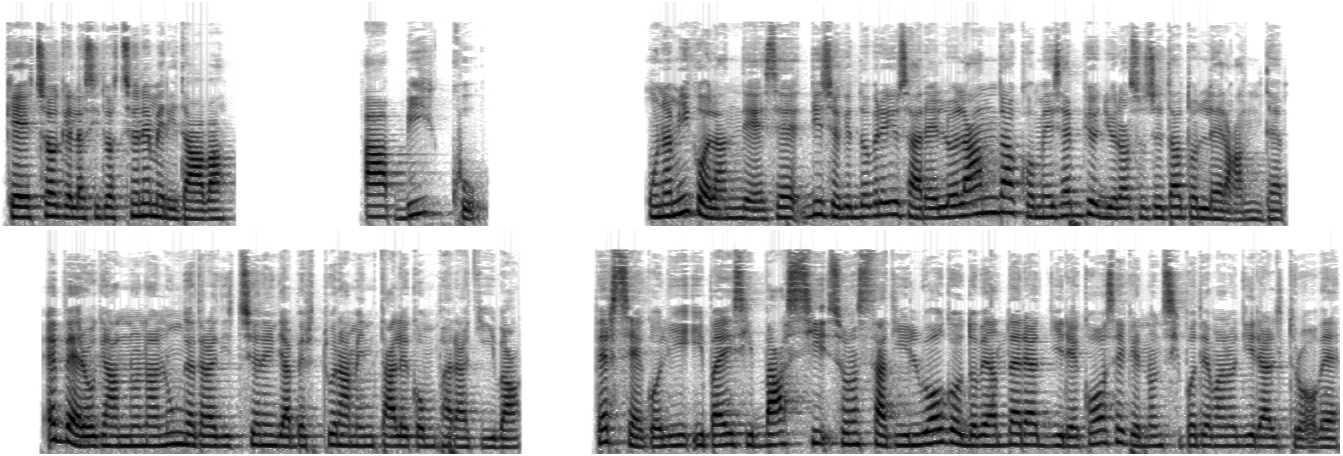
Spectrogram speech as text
che è ciò che la situazione meritava. ABQ un amico olandese dice che dovrei usare l'Olanda come esempio di una società tollerante. È vero che hanno una lunga tradizione di apertura mentale comparativa. Per secoli i Paesi Bassi sono stati il luogo dove andare a dire cose che non si potevano dire altrove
